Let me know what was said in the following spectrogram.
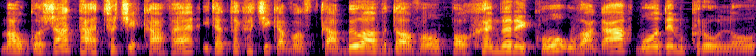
Małgorzata, co ciekawe, i to taka ciekawostka, była wdową po Henryku, uwaga, młodym królu.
